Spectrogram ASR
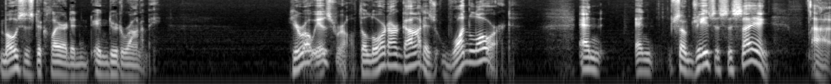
Moses declared in, in Deuteronomy. Hear, O Israel, the Lord our God is one Lord. And, and so Jesus is saying, uh,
